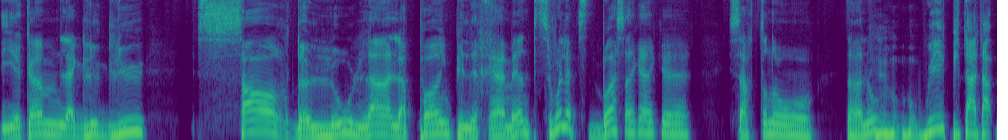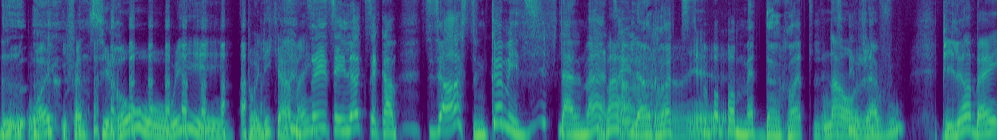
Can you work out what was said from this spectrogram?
il y a comme la glu-glu sort de l'eau, là, le pogne, puis le ramène. Puis tu vois la petite bosse hein, quand que, il s'en retourne au- dans l'eau? oui, puis t'entends. Oui, il fait un petit row, oui, poli quand même. Tu sais, c'est là que c'est comme. Tu dis, ah, c'est une comédie finalement. tu sais, le rot. Tu peux pas, pas mettre de rot. là. Non, j'avoue. Puis là, ben,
